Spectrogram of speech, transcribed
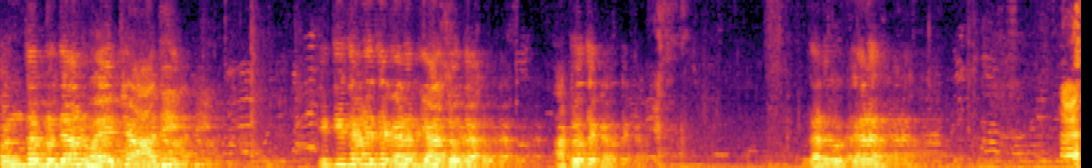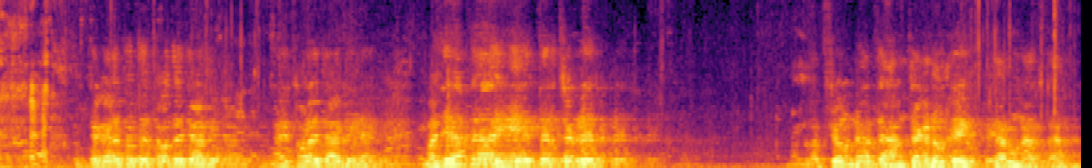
पंतप्रधान व्हायच्या आधी किती जणांच्या घरात गॅस होता? आठवत का? जरा तुमच्या घरात होतं चौदाच्या आधी? नाही सोळाच्या आधी नाही. म्हणजे आता हे तर सगळं लक्ष्मणराव आमच्याकडे होते तरुण असताना.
